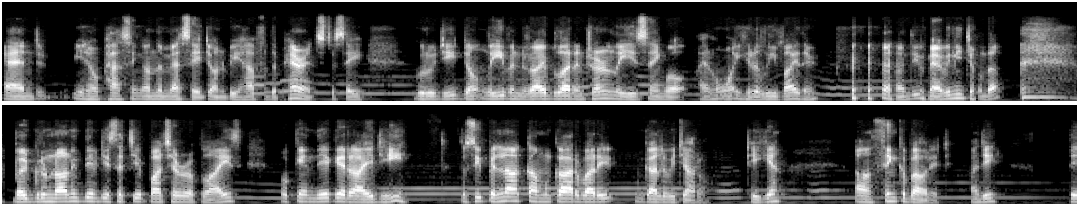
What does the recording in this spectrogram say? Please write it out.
and you know passing on the message on behalf of the parents to say, Guruji, don't leave. And Raibular internally he's saying, Well, I don't want you to leave either. ਹਾਂਜੀ ਮੈਂ ਵੀ ਨਹੀਂ ਚਾਹੁੰਦਾ ਪਰ ਗੁਰੂ ਨਾਨਕ ਦੇਵ ਜੀ ਸੱਚੇ ਪਾਤਸ਼ਾਹ ਰਿਪਲਾਈਜ਼ ਉਹ ਕਹਿੰਦੇ ਆ ਕਿ ਰਾਏ ਜੀ ਤੁਸੀਂ ਪਹਿਲਾਂ ਕੰਮਕਾਰ ਬਾਰੇ ਗੱਲ ਵਿਚਾਰੋ ਠੀਕ ਹੈ uh, think about it ਹਾਂਜੀ ਤੇ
